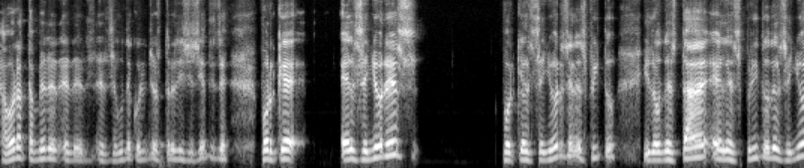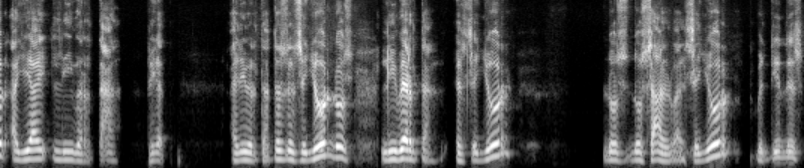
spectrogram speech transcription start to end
Ahora también en, en, 2 Corintios 3:17 dice, porque el Señor es, porque el Señor es el Espíritu y donde está el Espíritu del Señor, allí hay libertad. Fíjate, hay libertad. Entonces el Señor nos liberta, el Señor nos, nos salva, el Señor, ¿me entiendes?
